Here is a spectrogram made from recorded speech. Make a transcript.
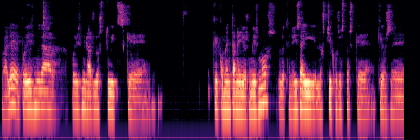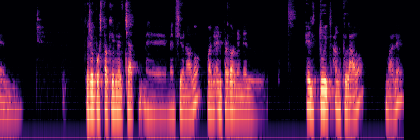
¿vale? Podéis mirar, podéis mirar los tweets que, que comentan ellos mismos, lo tenéis ahí los chicos estos que, que os he que os he puesto aquí en el chat eh, mencionado, bueno, el, perdón, en el, el tweet anclado, ¿vale?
